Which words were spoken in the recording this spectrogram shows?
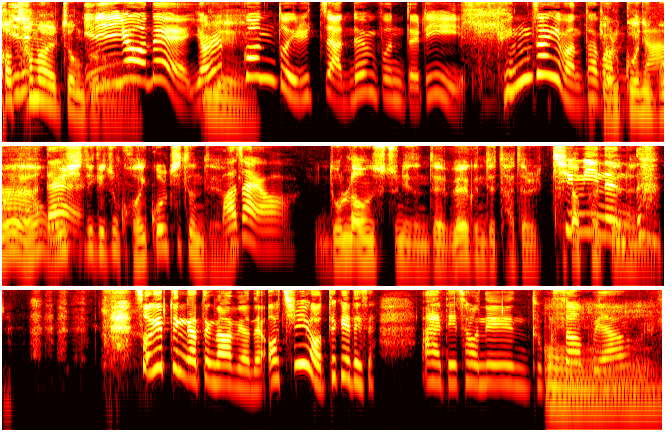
처참할 정도로 1년에 예. 10권도 읽지 않는 분들이 굉장히 많다고 열 건이 합니다. 뭐예요? 네. OECD 기준 거의 꼴찌던데요. 맞아요. 놀라운 수준이던데 왜 근데 다들 대답할 취미는 때는 소개팅 같은 거 하면은 어 취미가 어떻게 되세요? 아, 네 저는 독서고요. 음,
